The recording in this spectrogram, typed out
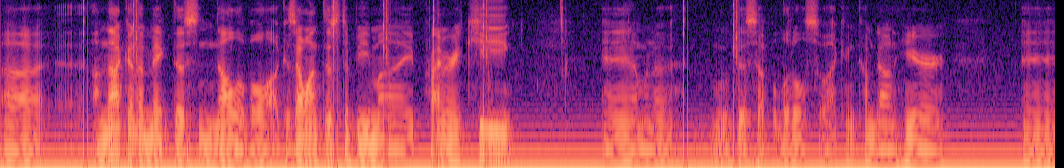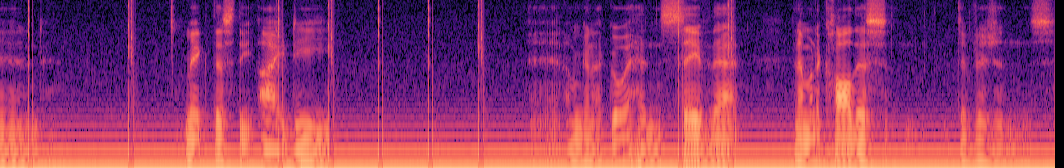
Uh, I'm not going to make this nullable because I want this to be my primary key and I'm going to move this up a little so I can come down here and make this the ID and I'm going to go ahead and save that and I'm going to call this divisions.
